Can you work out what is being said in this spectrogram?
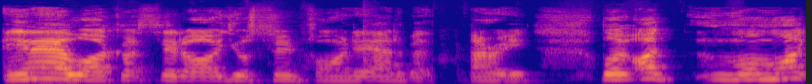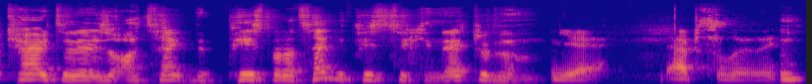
And you know, like I said, oh, you'll soon find out about Curry. Like I, my, my character there is I take the piss, but I take the piss to connect with them Yeah, absolutely.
